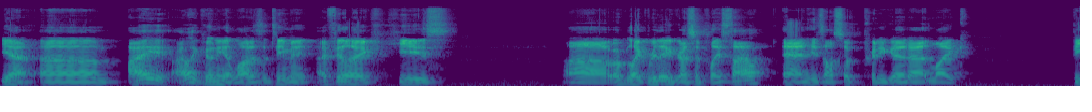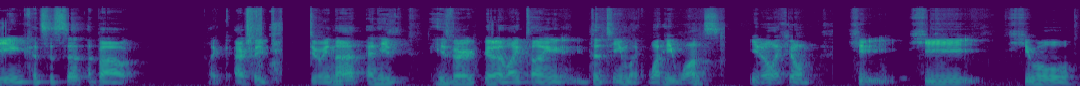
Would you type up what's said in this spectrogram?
Yeah, um, I I like Huni a lot as a teammate. I feel like he's uh, like really aggressive play style, and he's also pretty good at like being consistent about like actually doing that. And he's he's very good at like telling the team like what he wants. You know, like he'll he he he will.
